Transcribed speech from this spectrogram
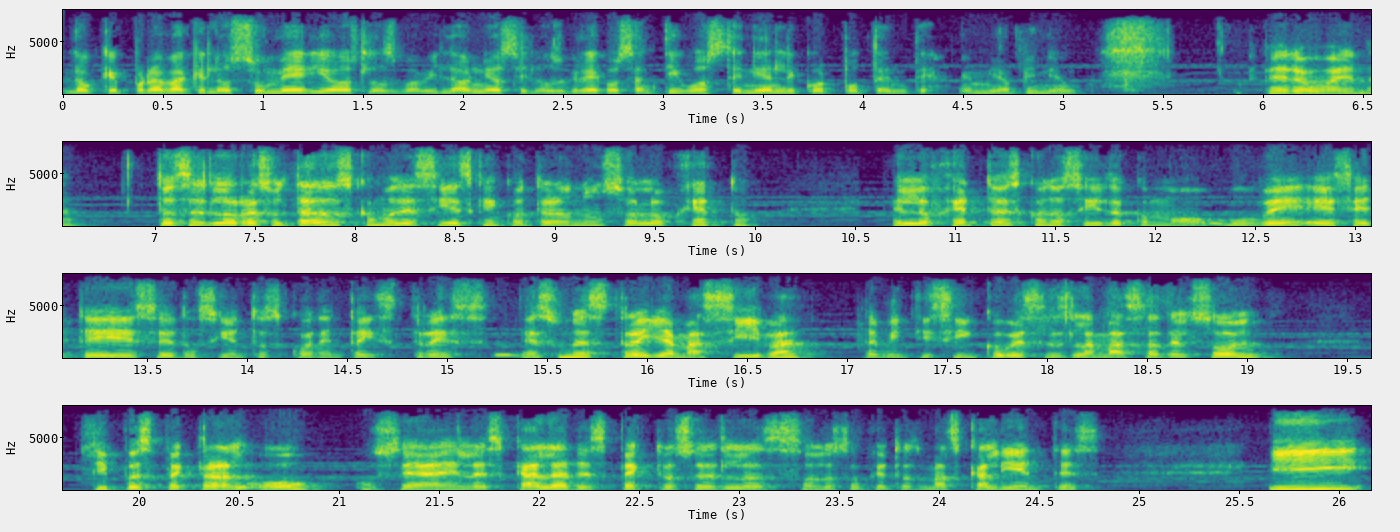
lo que prueba que los sumerios, los babilonios y los griegos antiguos tenían licor potente, en mi opinión. Pero bueno, entonces los resultados, como decía, es que encontraron un solo objeto. El objeto es conocido como VFTS 243. Es una estrella masiva de 25 veces la masa del Sol tipo espectral O, o sea, en la escala de espectros son los objetos más calientes, y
